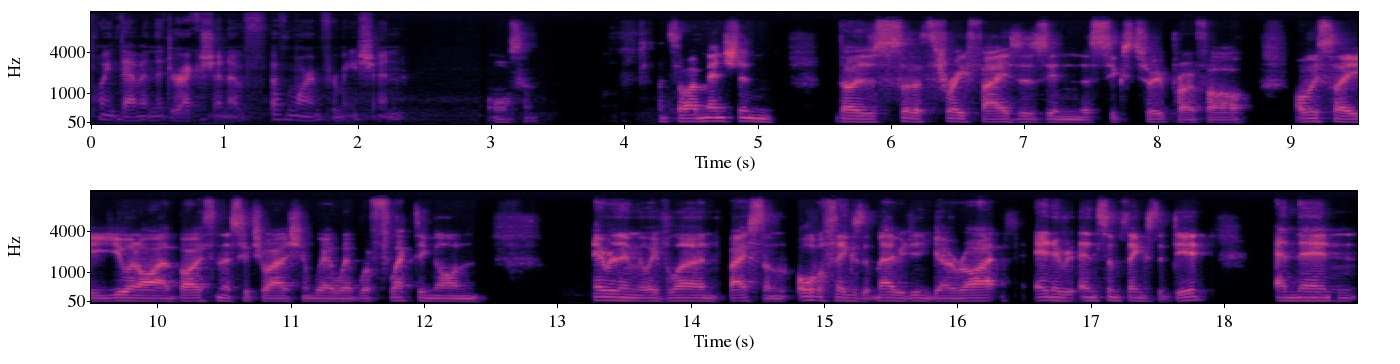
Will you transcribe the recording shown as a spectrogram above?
point them in the direction of, of more information. Awesome. And so I mentioned those sort of three phases in the 6-2 profile. Obviously, you and I are both in a situation where we're reflecting on everything that we've learned based on all the things that maybe didn't go right and, and some things that did. And then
